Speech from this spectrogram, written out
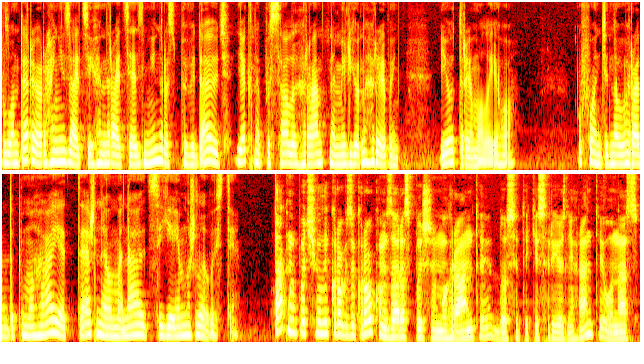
волонтери організації Генерація змін розповідають, як написали грант на мільйон гривень і отримали його. У фонді Новоград допомагає теж не оминають цієї можливості. Так, ми почали крок за кроком. Зараз пишемо гранти, досить такі серйозні гранти. У нас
